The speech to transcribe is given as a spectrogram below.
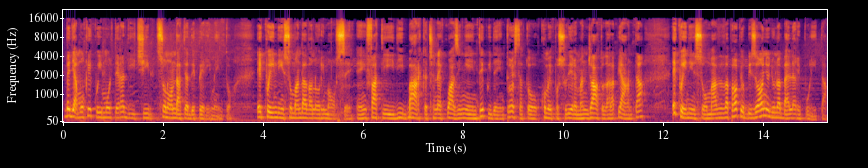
vediamo che qui molte radici sono andate a deperimento. E quindi insomma andavano rimosse. E infatti di bark ce n'è quasi niente qui dentro è stato come posso dire mangiato dalla pianta. E quindi insomma aveva proprio bisogno di una bella ripulita.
